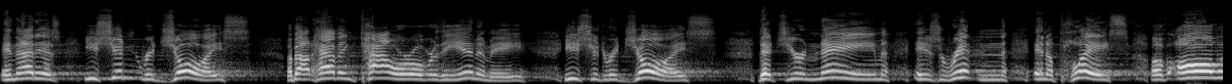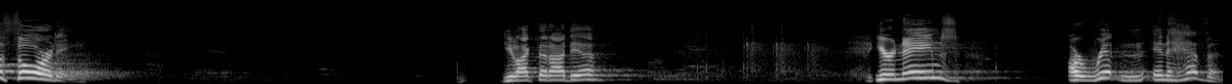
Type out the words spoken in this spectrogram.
And that is, you shouldn't rejoice about having power over the enemy. You should rejoice that your name is written in a place of all authority. Do you like that idea? Your name's are written in heaven.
